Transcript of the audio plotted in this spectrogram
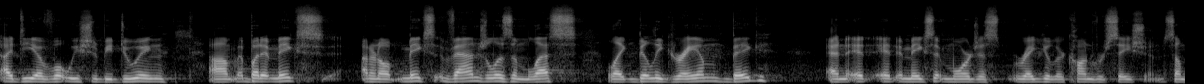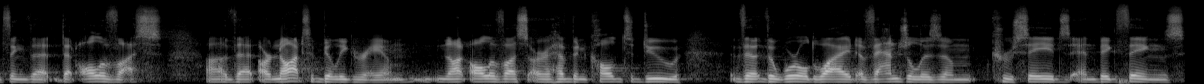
idea of what we should be doing, um, but it makes, I don't know, makes evangelism less like Billy Graham big, and it, it, it makes it more just regular conversation, something that, that all of us uh, that are not Billy Graham, not all of us are, have been called to do the, the worldwide evangelism, crusades, and big things,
